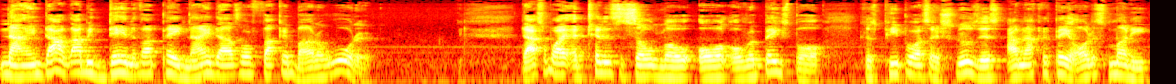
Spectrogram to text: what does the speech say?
nine dollars. I'll be damned if I paid nine dollars for a fucking bottle of water. That's why attendance is so low all over baseball. Because people are saying, screw this, I'm not gonna pay all this money.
